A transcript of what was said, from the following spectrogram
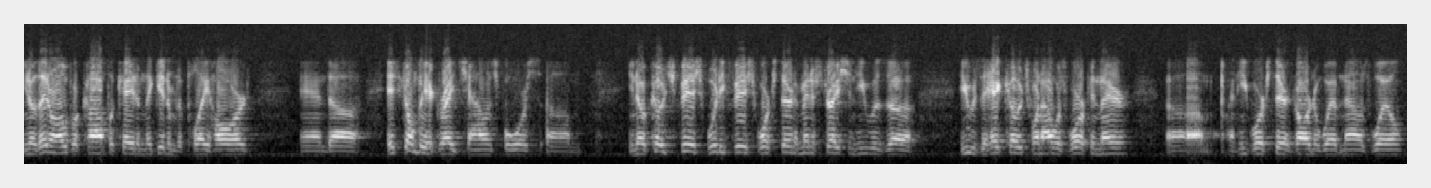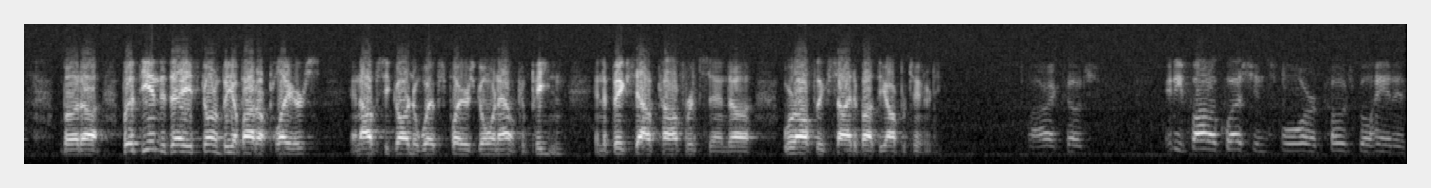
you know, they don't overcomplicate them. They get them to play hard, and uh, it's going to be a great challenge for us. Um, you know, Coach Fish, Woody Fish, works there in administration. He was uh, he was the head coach when I was working there, um, and he works there at Gardner Webb now as well. But uh, but at the end of the day, it's going to be about our players, and obviously Gardner Webb's players going out and competing in the Big South Conference, and uh, we're awfully excited about the opportunity. All right, Coach. Any final questions for Coach Bohannon?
